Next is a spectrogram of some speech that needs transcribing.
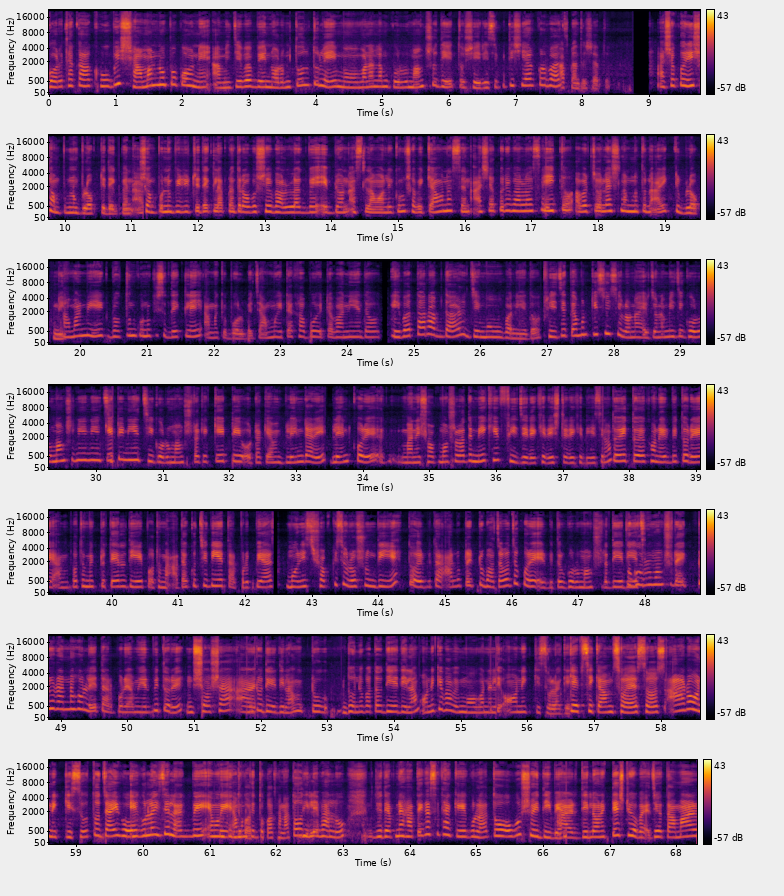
ঘরে থাকা খুবই সামান্য উপকরণে আমি যেভাবে নরম তুল তুলে মোমো বানালাম গরুর মাংস দিয়ে, তো সেই রেসিপিটি শেয়ার করব আপনাদের সাথে। আশা করি সম্পূর্ণ ব্লগটি দেখবেন। আর সম্পূর্ণ ভিডিওটি দেখলে আপনাদের অবশ্যই ভালো লাগবে। এভরিওয়ান, আসসালামু আলাইকুম। সবাই কেমন আছেন? আশা করি ভালো আছেন। এই তো আবার চলে আসলাম নতুন আরেকটি ব্লগ নিয়ে। আমার মেয়ে নতুন কোনো কিছু দেখলেই আমাকে বলবে যে, আম্মু, এটা খাব, এটা বানিয়ে দাও। এবার তার আবদার যে, মোমো বানিয়ে দাও। ফ্রিজে তেমন কিছুই ছিল না। এর জন্য আমি যে, গরুর মাংস নিয়ে নিয়ে, কেটে নিয়েছি, গরুর মাংসটাকে কেটে ওটাকে আমি ব্লেন্ডারে ব্লেন্ড করে মানে সব মশলাতে মেখে ফ্রিজে রেখে রেস্টে রেখে দিয়েছিলাম। তো এই তো এখন এর ভিতরে আমি প্রথমে একটু তেল দিয়ে প্রথমে আদা কুচি দিয়ে তারপরে পেঁয়াজ মরিচ সবকিছু রসুন দিয়ে তো এর ভিতর আলুটা একটু ভাজা ভাজা করে এর ভিতর গরুর মাংসটা দিয়ে দিয়ে গরুর মাংসটা একটু রান্না হলে তারপরে আমি এর ভিতরে শসা আর একটু দিয়ে দিলাম একটু ধনে পাতাও দিয়ে দিলাম। অনেকে ভাবে মোমো বানালে অনেক কিছু লাগে। ক্যাপসিকাম সয়া সস আরও অনেক কিছু। তো যাই হোক এগুলোই যে লাগবে এমন এমন কিন্তু কথা না। তো দিলে ভালো। যদি আপনি হাতে কাছে থাকে এগুলা তো অবশ্যই দিবে। আর দিলে অনেক টেস্টি হবে। যেহেতু আমার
